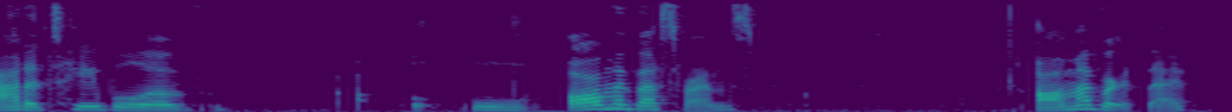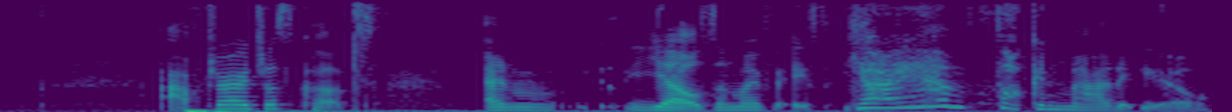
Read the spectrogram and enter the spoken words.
at a table of uh, all my best friends on my birthday after I just cooked and yells in my face, Yeah, I am fucking mad at you.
